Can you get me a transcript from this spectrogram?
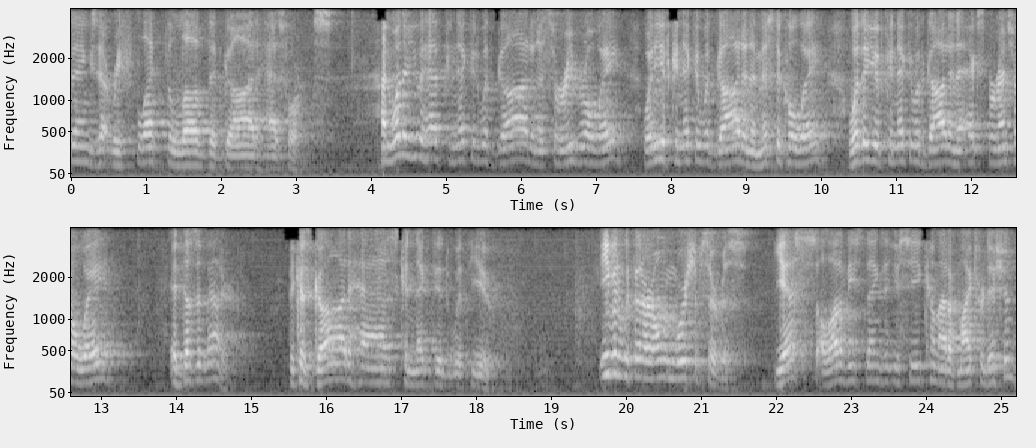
things that reflect the love that God has for us. And whether you have connected with God in a cerebral way, whether you've connected with God in a mystical way, whether you've connected with God in an experiential way, it doesn't matter. Because God has connected with you. Even within our own worship service, yes, a lot of these things that you see come out of my tradition,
